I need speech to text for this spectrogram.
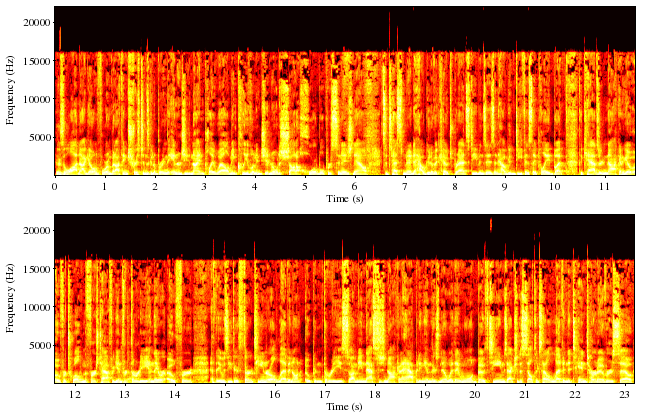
there's a lot not going for him, but I think Tristan's going to bring the energy tonight and play well. I mean, Cleveland in general just shot a horrible percentage now. It's a testament to how good of a coach Brad Stevens is and how good defense they played. But the Cavs are not going to go 0 for 12 in the first half again for 30, and they were 0 for it was either 13 or 11 on open threes. So I mean that's just not going to happen again. There's no way they won't. Both teams actually the Celtics had 11 to 10 turnovers, so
